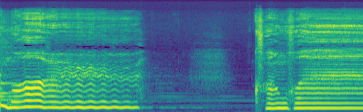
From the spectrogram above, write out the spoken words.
寞而狂欢。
